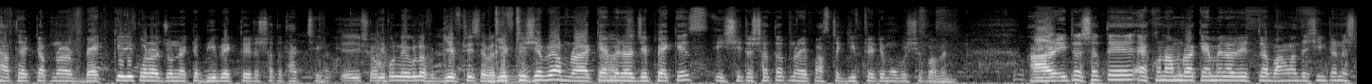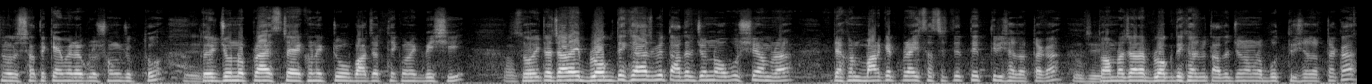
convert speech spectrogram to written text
সাথে একটা আপনার ব্যাগ ক্যারি করার জন্য একটা ভি ব্যাগ তো এটার সাথে থাকছে। এই সম্পূর্ণ এগুলো গিফট হিসেবে গিফট হিসেবে আমরা ক্যামেরার যে প্যাকেজ এই সেটার সাথে আপনারা এই পাঁচটা গিফট আইটেম অবশ্যই পাবেন। আর এটার সাথে এখন আমরা ক্যামেরা রেটটা বাংলাদেশ ইন্টারন্যাশনালের সাথে ক্যামেরাগুলো সংযুক্ত। তো এর জন্য প্রাইসটা এখন একটু বাজার থেকে অনেক বেশি। তো এটা যারা এই ব্লগ দেখে আসবে তাদের জন্য অবশ্যই আমরা এখন মার্কেট প্রাইস আছে তেত্রিশ হাজার টাকা। তো আমরা যারা ব্লগ দেখে আসবে তাদের জন্য আমরা বত্রিশ হাজার টাকা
